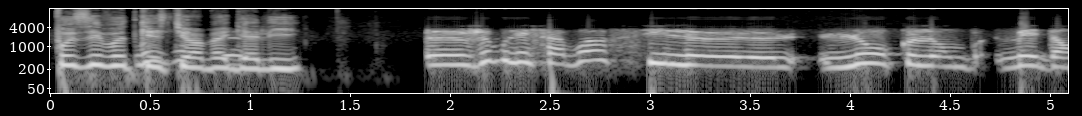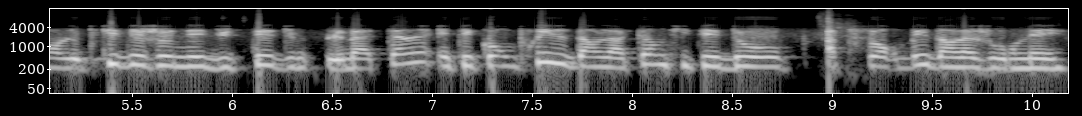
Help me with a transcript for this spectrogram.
posez votre Oui, question à Magali. Euh, Je voulais savoir si le- l'eau que l'on met dans le petit déjeuner du thé le matin était comprise dans la quantité d'eau absorbée dans la journée.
